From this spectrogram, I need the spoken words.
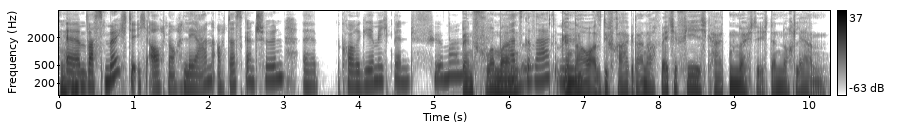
Mhm. Ähm, was möchte ich auch noch lernen? Auch das ganz schön. Äh, Korrigiere mich, Ben Fuhrmann. Ben Fuhrmann. Hat gesagt. Genau, also die Frage danach, welche Fähigkeiten möchte ich denn noch lernen?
